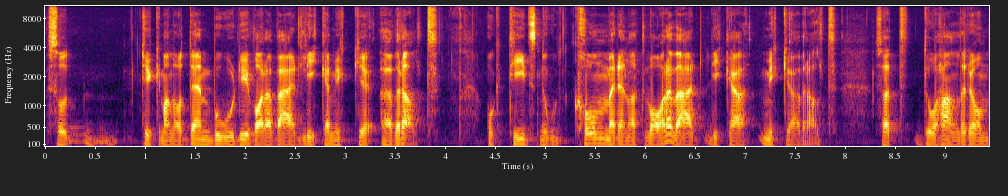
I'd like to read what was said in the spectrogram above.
så tycker man då att den borde ju vara värd lika mycket överallt. Och tids nog kommer den att vara värd lika mycket överallt. Så att då handlar det om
